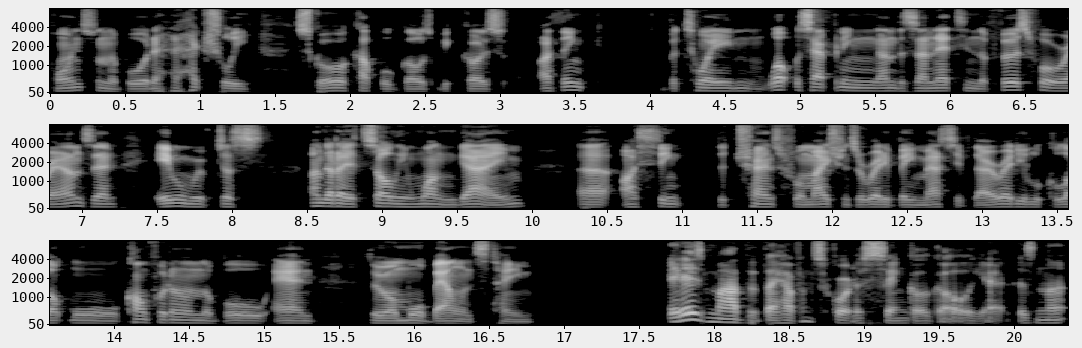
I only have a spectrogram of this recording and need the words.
points on the board and actually score a couple goals because I think between what was happening under Zanetti in the first four rounds and even with just Andreazzoli in one game, uh, I think the transformation's already been massive. They already look a lot more confident on the ball and they're a more balanced team. It is mad that they haven't scored a single goal yet, isn't it?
